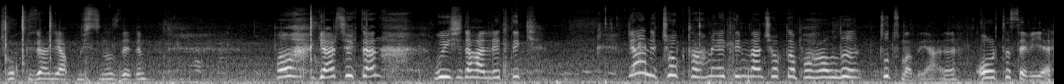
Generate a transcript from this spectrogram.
Çok güzel yapmışsınız dedim. Ah gerçekten bu işi de hallettik. Yani çok tahmin ettiğimden çok da pahalı tutmadı yani. Orta seviye.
